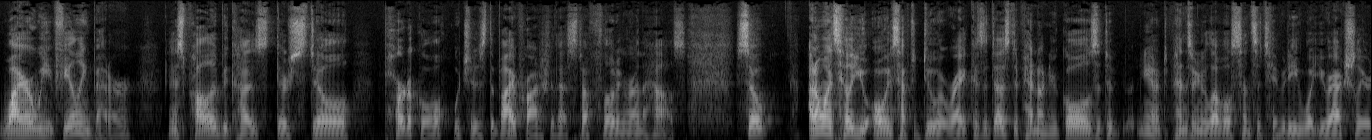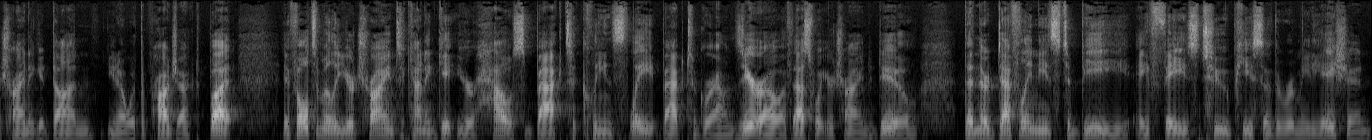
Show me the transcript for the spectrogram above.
why are we feeling better? And it's probably because there's still particle, which is the byproduct of that stuff floating around the house. So I don't want to tell you always have to do it, right? Because it does depend on your goals. It de- you know it depends on your level of sensitivity, what you actually are trying to get done, you know, with the project. But if ultimately you're trying to kind of get your house back to clean slate, back to ground zero, if that's what you're trying to do, then there definitely needs to be a phase two piece of the remediation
